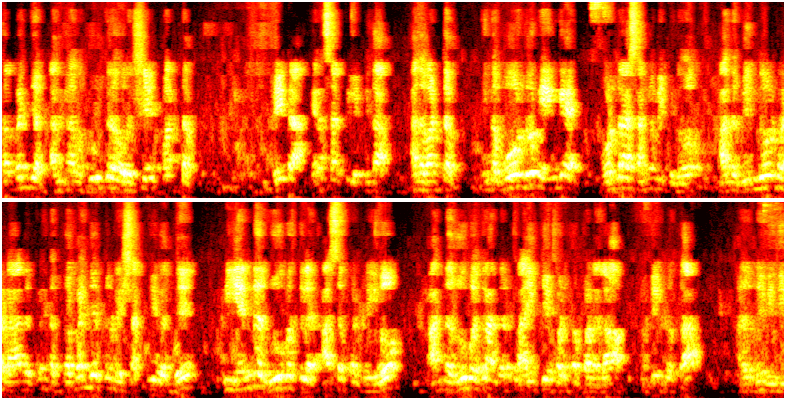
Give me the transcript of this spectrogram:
பிரபஞ்சம் அதுக்கு நம்ம கொடுக்குற ஒரு ஷேப் வட்டம். ரைட்டா என்ன சர்க்கிள் இருக்குதா அந்த வட்டம். இந்த மூன்றும் எங்க ஒன்றா சங்கமிக்குதோ அந்த பிந்துன்ற நாதத்துல இந்த பிரபஞ்சத்தினுடைய சக்தி வந்து நீ என்ன ரூபத்துல ஆசைப்படுறியோ அந்த ரூபத்துல அந்த இடத்துல ஐக்கியப்படுத்தப்படலாம் அப்படின்றதுதான் அது வந்து விதி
